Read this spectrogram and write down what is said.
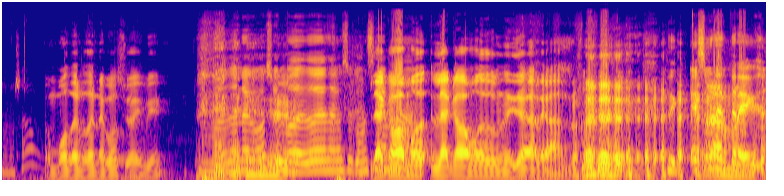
no sabes. Un modelo de negocio ahí bien. Un modelo de negocio, un modelo de negocio, ¿cómo se Le llama? acabamos, le acabamos de dar una idea a Alejandro. Es una entrega.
